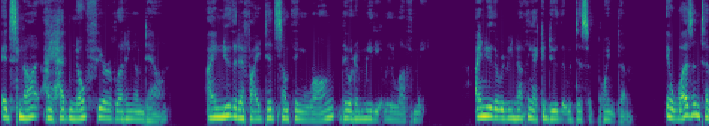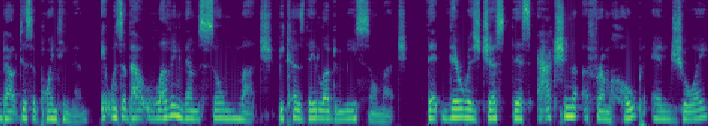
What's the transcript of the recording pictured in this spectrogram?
it's not I had no fear of letting them down. I knew that if I did something wrong, they would immediately love me. I knew there would be nothing I could do that would disappoint them. It wasn't about disappointing them. It was about loving them so much because they loved me so much that there was just this action from hope and joy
